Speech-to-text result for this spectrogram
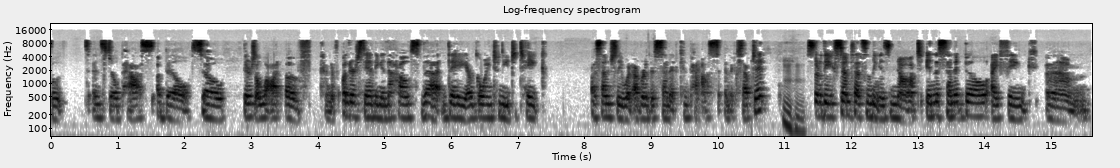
votes and still pass a bill. So there's a lot of kind of understanding in the House that they are going to need to take essentially whatever the Senate can pass and accept it. Mm-hmm. So to the extent that something is not in the Senate bill, I think um,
